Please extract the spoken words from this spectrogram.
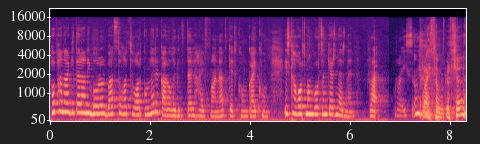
Փոփ հանրագիտարանի բոլոր բաց թողած թողարկումները կարող եք դիտել hifanat.com կայքում։ Իսկ հաղորդման գործընկերներն են Ռայսոն Ռայսոն Մկրտչյանը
